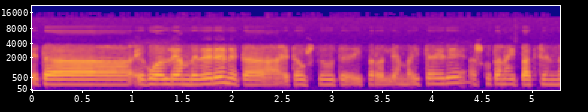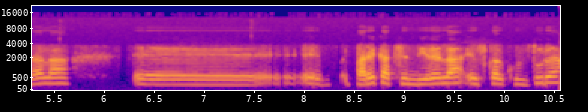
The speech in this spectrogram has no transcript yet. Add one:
eta egoaldean bederen, eta eta uste dute iparraldean baita ere, askotan aipatzen dela, e, e, parekatzen direla euskal kultura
